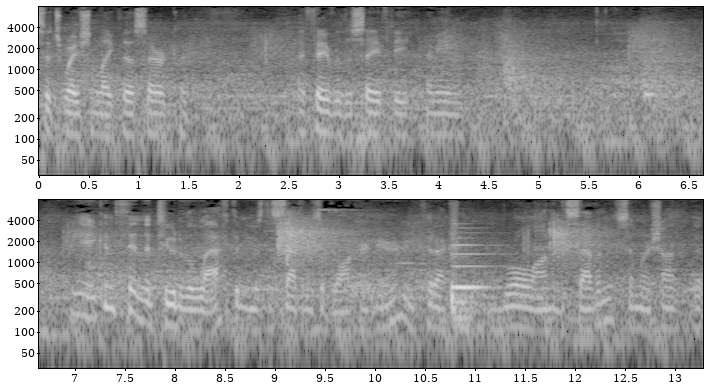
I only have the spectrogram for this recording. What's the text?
Situation like this, Eric, I favor the safety. I mean, yeah, you can thin the two to the left and use the seven as a blocker here. You could actually roll on to the seven, similar shot that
